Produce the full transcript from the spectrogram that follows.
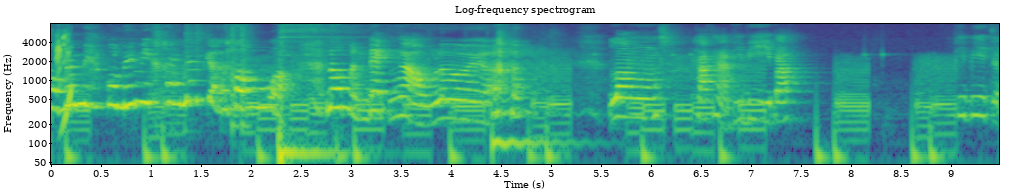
เขาไม่มีกลัวไม่มีใครเล่นกับเราอะเราเหมือนเด็กเหงาเลยอะลองทักหาพี่บีปะพี่บีจะ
